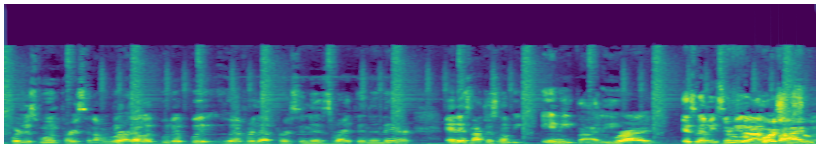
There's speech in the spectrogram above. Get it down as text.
for just one person. I'm gonna Right. be cuddled up, booed up with whoever that person is right then and there. And it's not just gonna be anybody. right. It's gonna be somebody of that I'm vibing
